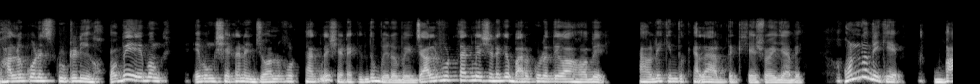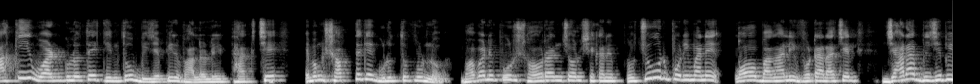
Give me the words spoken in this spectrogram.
ভালো করে স্ক্রুটিনি হবে এবং এবং সেখানে জল ভোট থাকলে সেটা কিন্তু বেরোবে। জাল ভোট থাকলে সেটাকে বার করে দেওয়া হবে। তাহলে কিন্তু খেলা অর্ধেক শেষ হয়ে যাবে। অন্যদিকে বাকি ওয়ার্ডগুলোতে কিন্তু বিজেপির ভালো লিড থাকছে এবং সব থেকে গুরুত্বপূর্ণ, ভবানীপুর শহরাঞ্চল সেখানে প্রচুর পরিমাণে অবাঙালি ভোটার আছেন, যারা বিজেপি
